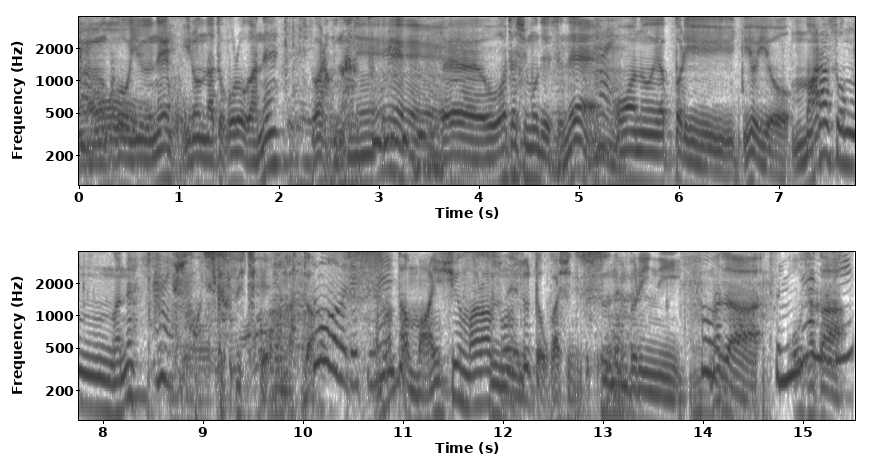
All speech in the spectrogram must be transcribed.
う。んこういうねいろんなところがね悪くなって、え。ー私もですね、はい。あのやっぱりいよいよマラソンがね、はい。近づいてそうですね。あなた毎週マラソンするっておかしいですよ数年ぶりに。そう。まずは大阪。り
